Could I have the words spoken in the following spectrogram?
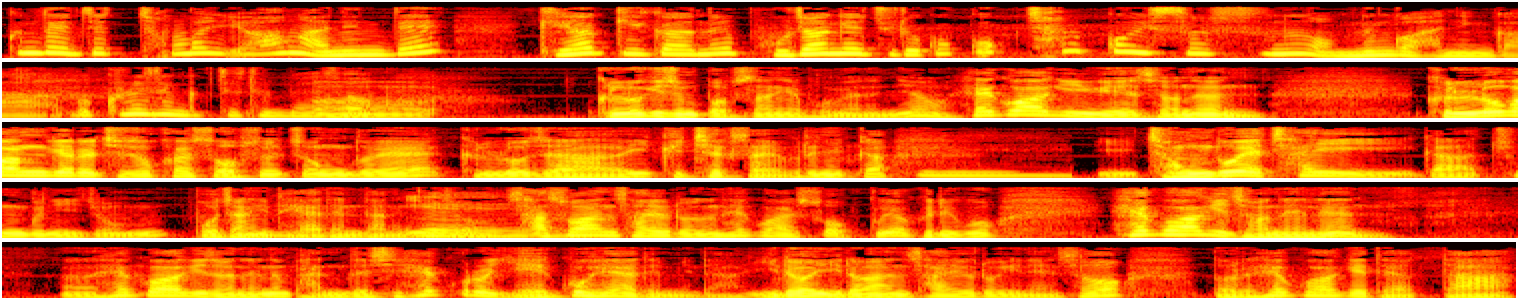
근데 이제 정말 영 아닌데 계약 기간을 보장해 주려고 꼭 참고 있을 수는 없는 거 아닌가. 뭐 그런 생각도 들면서. 어, 근로기준법상에 보면은요, 해고하기 위해서는 근로관계를 지속할 수 없을 정도의 근로자의 귀책사유, 그러니까 음, 이 정도의 차이가 충분히 좀 보장이 돼야 된다는 거죠. 예. 사소한 사유로는 해고할 수 없고요. 그리고 해고하기 전에는 어, 해고하기 전에는 반드시 해고를 예고해야 됩니다. 이러이러한 사유로 인해서 너를 해고하게 되었다.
